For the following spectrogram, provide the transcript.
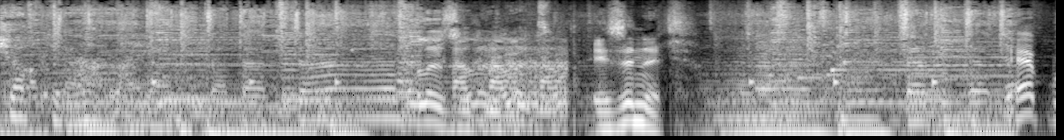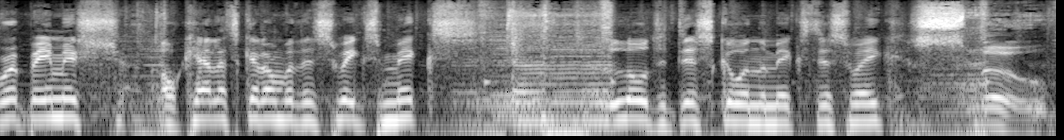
shocking, that Elizabeth. Isn't it? Yep, we're Beamish. Okay, let's get on with this week's mix. Loads of disco in the mix this week. Smoove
